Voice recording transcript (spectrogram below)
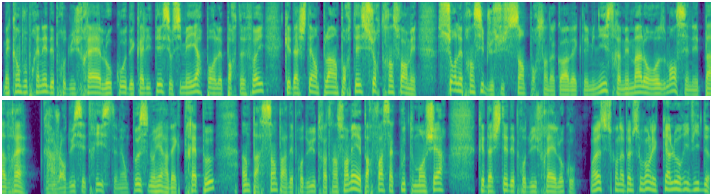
mais quand vous prenez des produits frais, locaux, des qualités, c'est aussi meilleur pour le portefeuille que d'acheter un plat importé surtransformé. Sur les principes, je suis 100% d'accord avec les ministres, mais malheureusement, ce n'est pas vrai. Car aujourd'hui, c'est triste, mais on peut se nourrir avec très peu, un par cent par des produits ultra transformés, et parfois ça coûte moins cher que d'acheter des produits frais et locaux. Ouais, c'est ce qu'on appelle souvent les calories vides.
